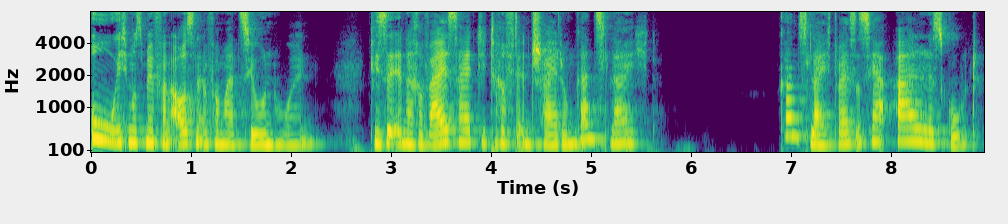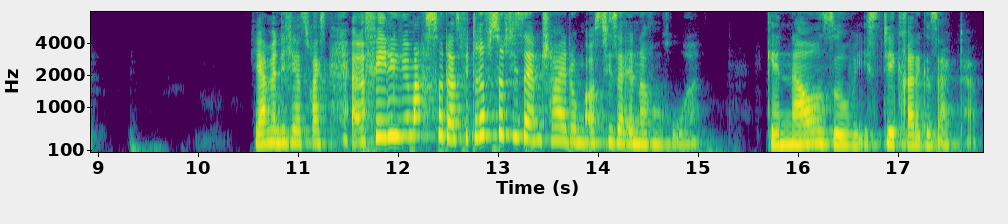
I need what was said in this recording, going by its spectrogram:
oh, ich muss mir von außen Informationen holen. Diese innere Weisheit, die trifft Entscheidungen ganz leicht. Ganz leicht, weil es ist ja alles gut. Ja, wenn dich jetzt fragst, äh, Feli, wie machst du das? Wie triffst du diese Entscheidung aus dieser inneren Ruhe? Genauso, wie ich es dir gerade gesagt habe.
